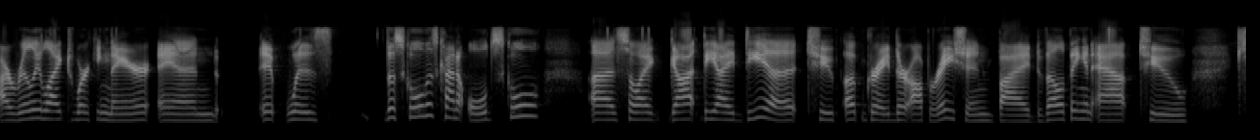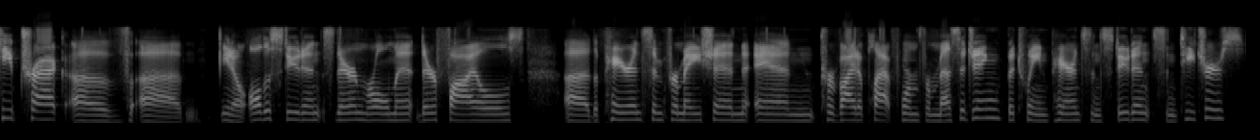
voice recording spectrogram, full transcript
I really liked working there. And it was, the school was kind of old school. Uh, so I got the idea to upgrade their operation by developing an app to keep track of um, you know all the students, their enrollment, their files, uh, the parents' information, and provide a platform for messaging between parents and students and teachers.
